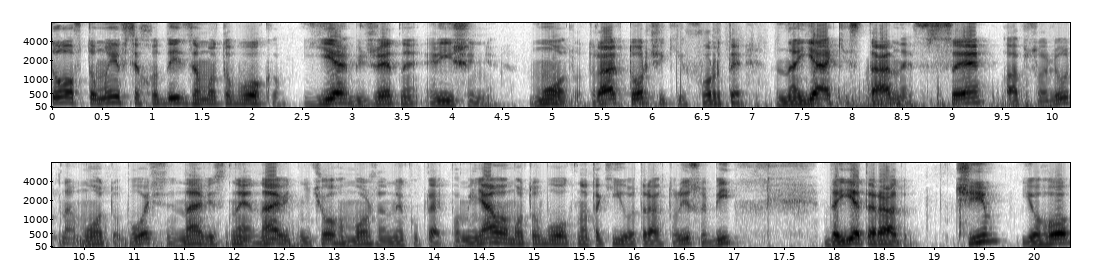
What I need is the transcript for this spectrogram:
Хто втомився ходити за мотоблоком? Є бюджетне рішення. Мото, тракторчики, форте. На які стане все абсолютно мотоблочне, навісне. Навіть нічого можна не купляти. Поміняли мотоблок на такий трактор і собі даєте раду. Чим його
